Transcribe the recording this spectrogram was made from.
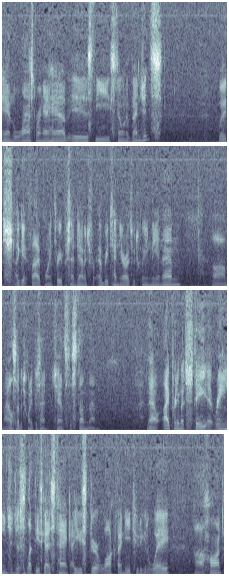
And the last ring I have is the Stone of Vengeance, which I get 5.3% damage for every 10 yards between me and them. Um, I also have a 20% chance to stun them. Now, I pretty much stay at range and just let these guys tank. I use Spirit Walk if I need to to get away. Uh, Haunt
